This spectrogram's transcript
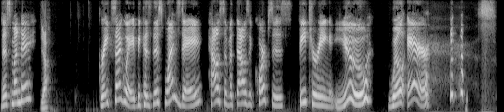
This Monday? Yeah. Great segue because this Wednesday, House of a Thousand Corpses featuring you will air. yes.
